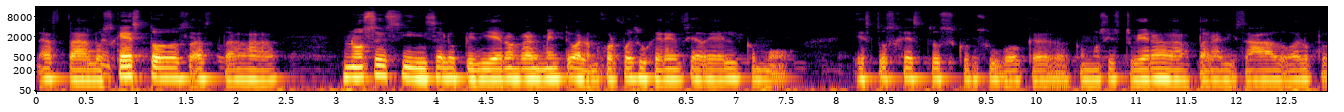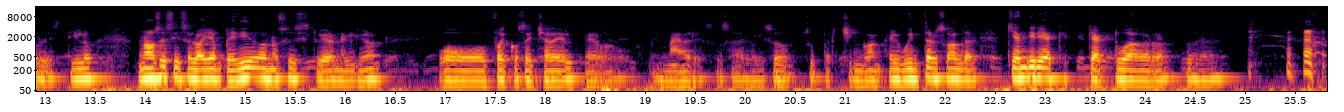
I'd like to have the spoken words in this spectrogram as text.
hasta los gestos, hasta. No sé si se lo pidieron realmente o a lo mejor fue sugerencia de él, como estos gestos con su boca, como si estuviera paralizado o algo por el estilo. No sé si se lo hayan pedido, no sé si estuviera en el guion o fue cosecha de él, pero madres, o sea, lo hizo súper chingón. El Winter Soldier, ¿quién diría que, actúa, verdad?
